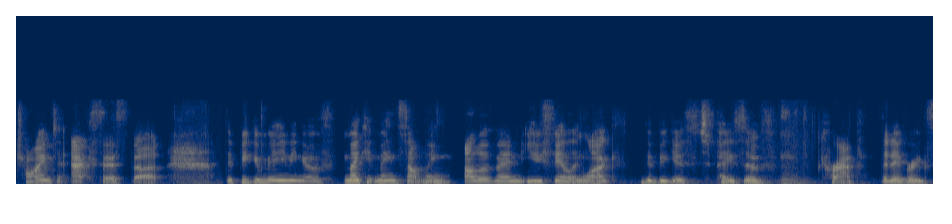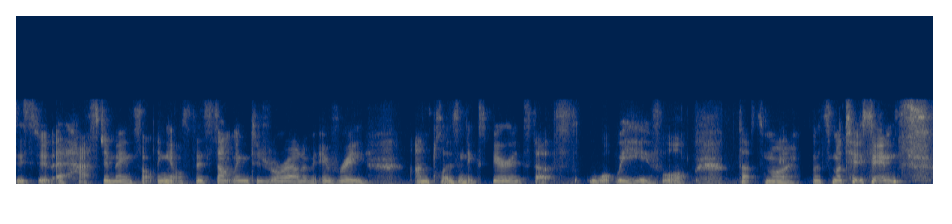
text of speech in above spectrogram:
trying to access that, the bigger meaning of make it mean something other than you feeling like the biggest piece of crap that ever existed. It has to mean something else. There's something to draw out of every unpleasant experience. That's what we're here for. That's my that's my two cents.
